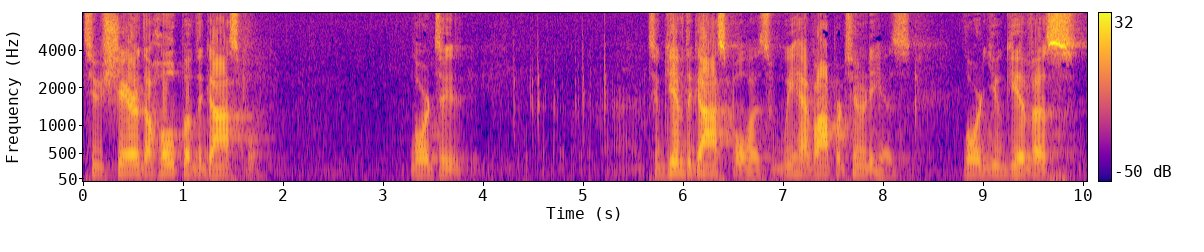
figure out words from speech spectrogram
to share the hope of the gospel. Lord, to, to give the gospel as we have opportunity, as Lord, you give us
